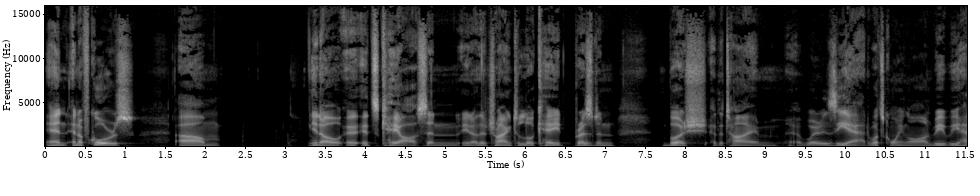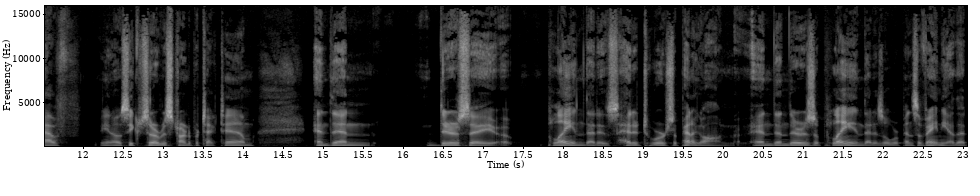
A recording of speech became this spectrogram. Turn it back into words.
and and of course, um, you know, it's chaos, and you know they're trying to locate President Bush at the time. Uh, where is he at? What's going on? We we have you know Secret Service trying to protect him, and then there's a, a plane that is headed towards the Pentagon, and then there's a plane that is over Pennsylvania that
